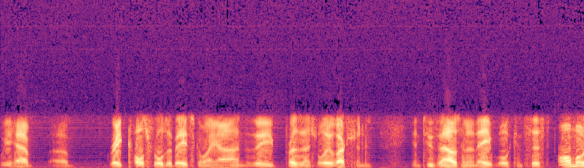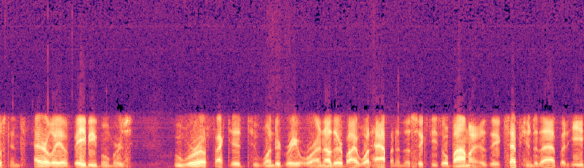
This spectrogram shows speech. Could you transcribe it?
we have uh, great cultural debates going on. The presidential election in 2008 will consist almost entirely of baby boomers who were affected to one degree or another by what happened in the 60s. Obama is the exception to that, but he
